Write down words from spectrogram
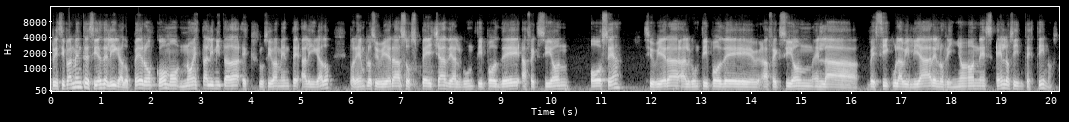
principalmente si es del hígado, pero como no está limitada exclusivamente al hígado, por ejemplo, si hubiera sospecha de algún tipo de afección ósea, si hubiera algún tipo de afección en la vesícula biliar, en los riñones, en los intestinos.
